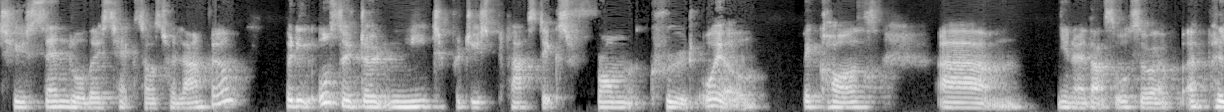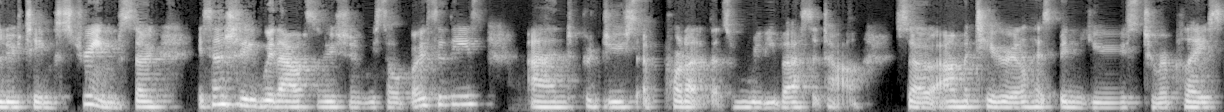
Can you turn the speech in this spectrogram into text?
to send all those textiles to a landfill, but you also don't need to produce plastics from crude oil because um, you know that's also a, a, polluting stream. So essentially with our solution we solve both of these and produce a product that's really versatile. So our material has been used to replace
